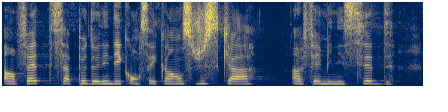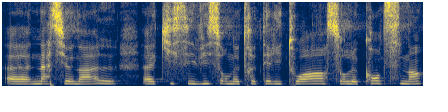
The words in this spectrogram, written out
en fait, ça peut donner des conséquences jusqu'à un féminicide euh, national euh, qui sévit sur notre territoire, sur le continent,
